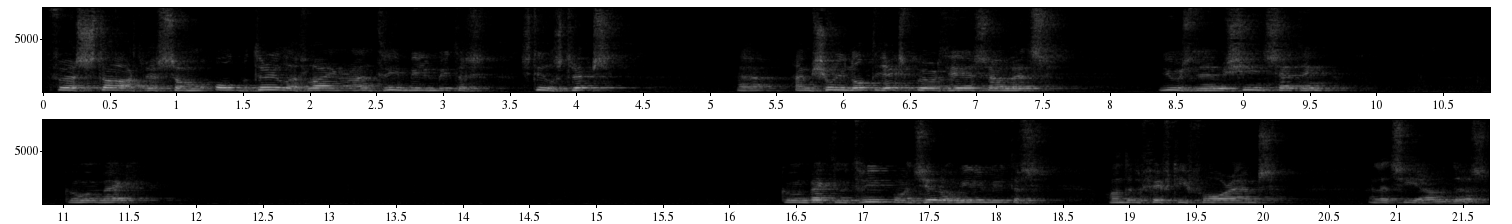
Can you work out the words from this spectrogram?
first start with some old material left lying around, 3 millimeters steel strips. Uh, I'm surely not the expert here, so let's use the machine setting. Going back Going back to 3.0 millimeters, 154 amps, and let's see how it does.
